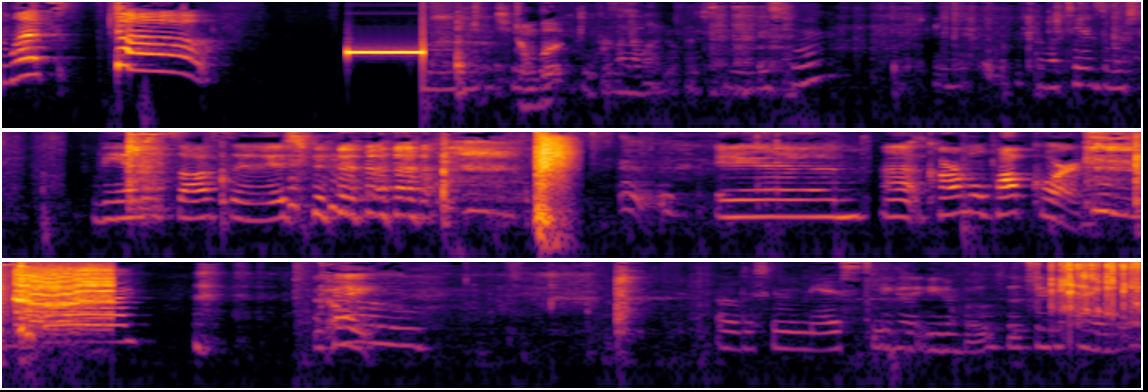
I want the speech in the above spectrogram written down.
Let's go. Don't look. Because I don't want to go first. This one. Okay, left hand's the worst. Vienna sausage. and uh, caramel popcorn. Okay. oh. oh, this is gonna be nasty. You're gonna eat them both. That's your oh,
